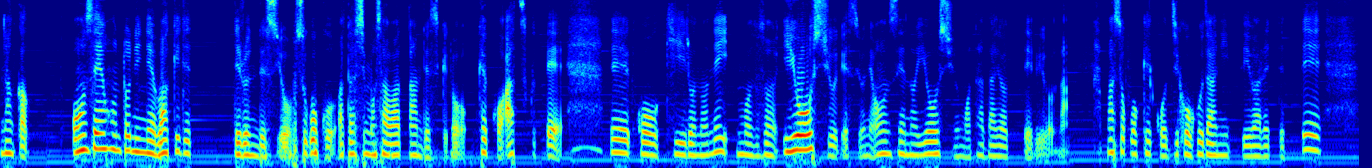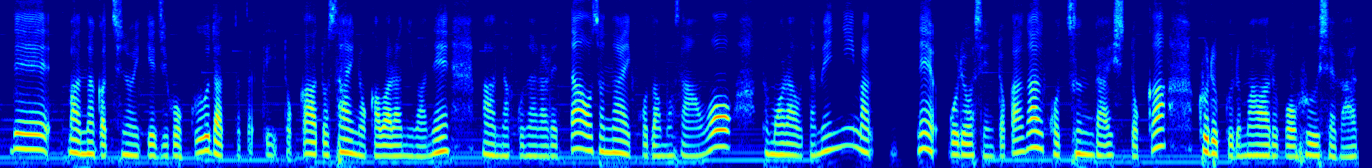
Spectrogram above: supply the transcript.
なんか、温泉本当にね、湧き出ってるんですよ。すごく私も触ったんですけど、結構熱くて。で、こう、黄色のね、もうその硫黄臭ですよね。温泉の硫黄臭も漂っているような。まあそこ結構地獄谷って言われてて、で、まあなんか血の池地獄だったりとか、あと西の河原にはね、まあ亡くなられた幼い子供さんを弔うために、まあね、ご両親とかがこう積んだ石とか、くるくる回るこう風車があっ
